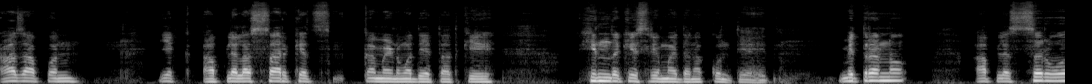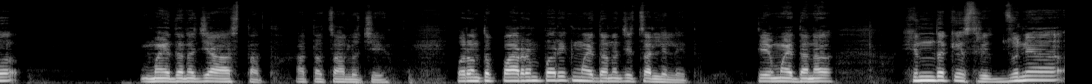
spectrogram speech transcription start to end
आज आपण एक आपल्याला सारख्याच कमेंटमध्ये येतात की हिंद केसरी मैदानं कोणती आहेत? मित्रांनो आपल्या सर्व मैदानं ज्या असतात आता चालूचे परंतु पारंपरिक मैदानं जे चाललेले आहेत ते मैदानं हिंद केसरी जुन्या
